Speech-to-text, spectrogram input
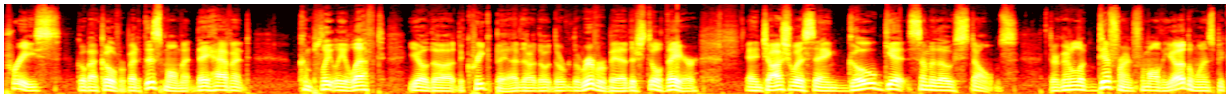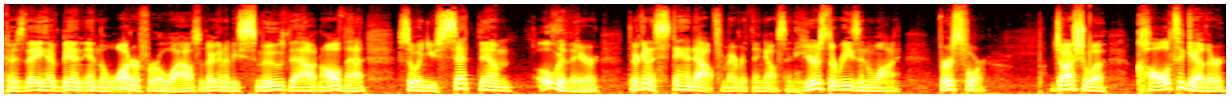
priests go back over. But at this moment, they haven't completely left, you know, the, the creek bed, the, the, the river bed. They're still there. And Joshua is saying, go get some of those stones. They're going to look different from all the other ones because they have been in the water for a while. So they're going to be smoothed out and all that. So when you set them over there, they're going to stand out from everything else. And here's the reason why. Verse 4 Joshua called together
